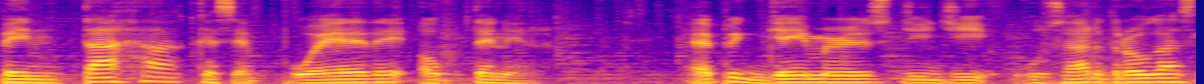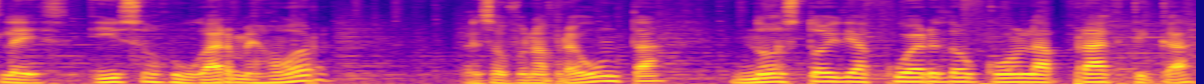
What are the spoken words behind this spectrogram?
ventaja que se puede obtener. Epic Gamers GG, ¿usar drogas les hizo jugar mejor? Eso fue una pregunta. No estoy de acuerdo con la práctica,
